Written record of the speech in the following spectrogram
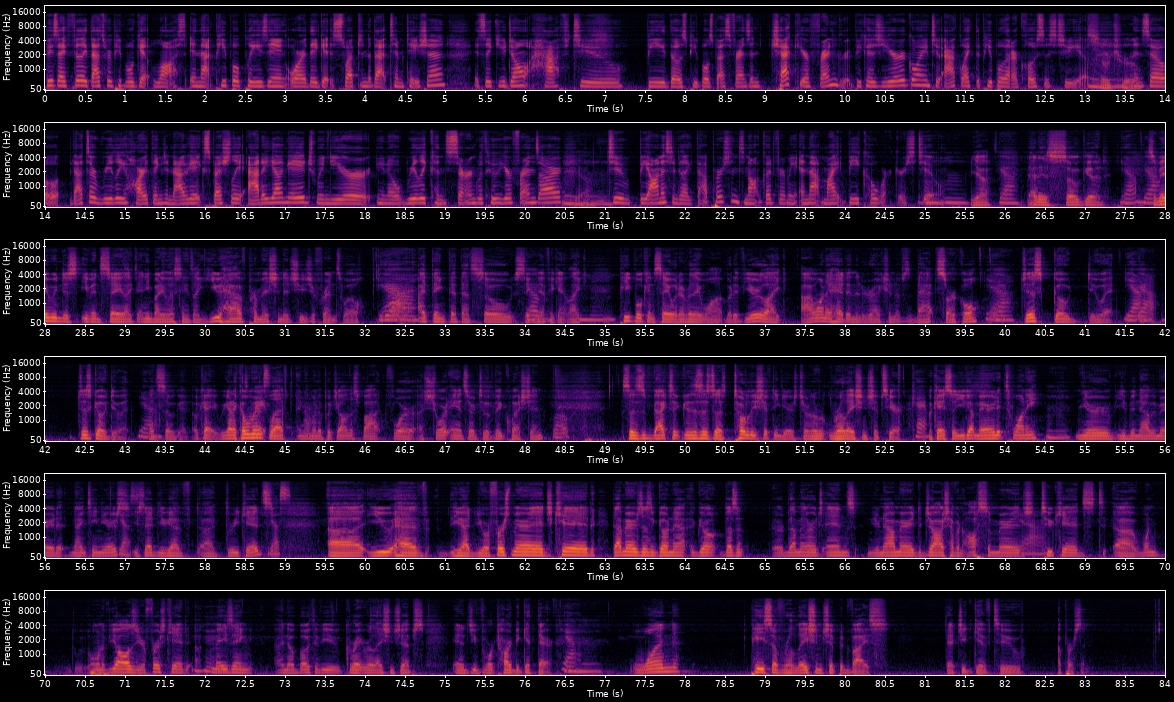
because I feel like that's where people get lost in that people pleasing or they get swept into that temptation. It's like you don't have to be those people's best friends and check your friend group because you're going to act like the people that are closest to you. so true. And so that's a really hard thing to navigate, especially at a young age when you're, you know, really concerned with who your friends are. Mm-hmm. Yeah. To be honest and be like, that person's not good for me. And that might be coworkers too. Mm-hmm. yeah. Yeah. That is so good. Yeah. Yeah. So maybe we can just even say like to anybody listening, it's like you have permission to choose your friends well. Yeah. I think that that's so significant. Like Mm-hmm. people can say whatever they want, but if you're like, I want to head in the direction of that circle, Yeah. just go do it. Yeah. Yeah. Just go do it. Yeah. That's so good. Okay, we got a couple minutes left, and I'm going to put you on the spot for a short answer to a big question. Whoa. So this is back to this is just totally shifting gears to relationships here. Okay. Okay. So you got married at 20. Mm-hmm. You're you've been now been married at 19 years. Yes. You said you have uh, three kids. Yes. Uh, you have you had your first marriage, kid. That marriage doesn't go now. Go doesn't. Or that marriage ends. You're now married to Josh. Have an awesome marriage. Yeah. Two kids. t- Uh, one one of y'all's your first kid. Mm-hmm. Amazing. I know both of you. Great relationships, and you've worked hard to get there. Yeah. One piece of relationship advice that you'd give to a person.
